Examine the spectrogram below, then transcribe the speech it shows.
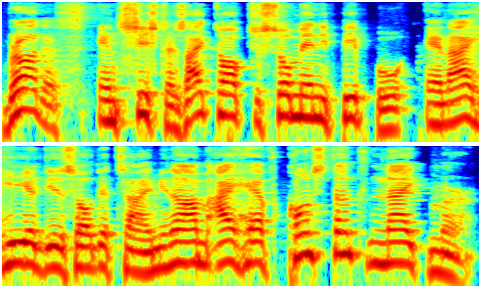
Brothers and sisters, I talk to so many people and I hear this all the time. You know, I have constant nightmare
